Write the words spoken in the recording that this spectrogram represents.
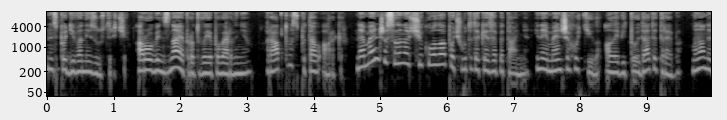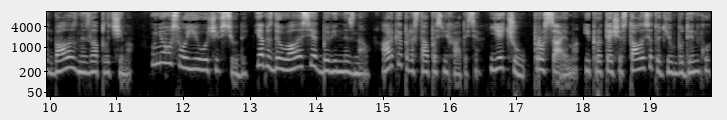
несподіваній зустрічі. А Робін знає про твоє повернення. Раптом спитав Аркер. Найменше Селена очікувала почути таке запитання, і найменше хотіла, але відповідати треба. Вона недбало знизила плечима. У нього свої очі всюди. Я б здивувалася, якби він не знав. Аркер перестав посміхатися. Я чув про Сайма і про те, що сталося тоді в будинку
